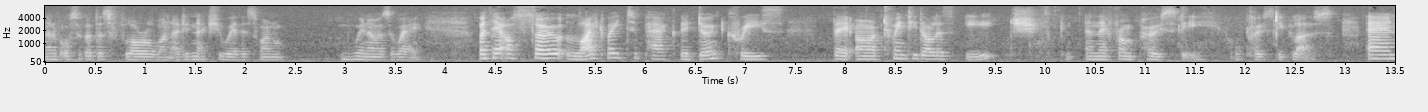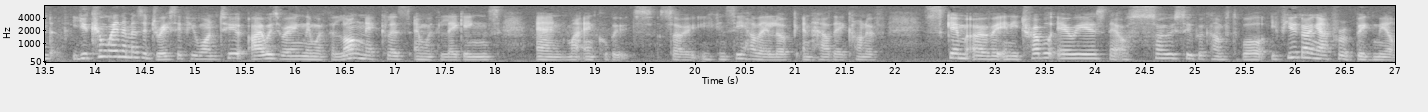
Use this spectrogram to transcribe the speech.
And I've also got this floral one. I didn't actually wear this one when I was away. But they are so lightweight to pack. They don't crease. They are $20 each and they're from Postie or Postie Plus. And you can wear them as a dress if you want to. I was wearing them with a long necklace and with leggings and my ankle boots. So you can see how they look and how they kind of skim over any trouble areas. They are so super comfortable. If you're going out for a big meal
